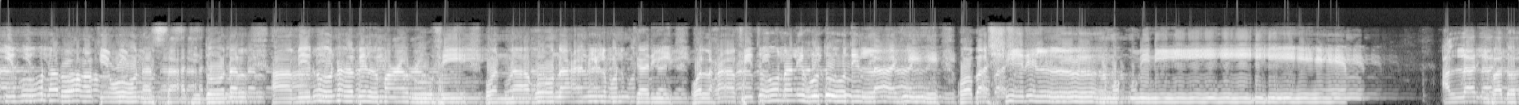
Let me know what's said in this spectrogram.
السائبون الراكعون الساجدون الآمرون بالمعروف والناهون عن المنكر والحافظون لحدود الله وبشر المؤمنين. আল্লাহর ইবাদত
